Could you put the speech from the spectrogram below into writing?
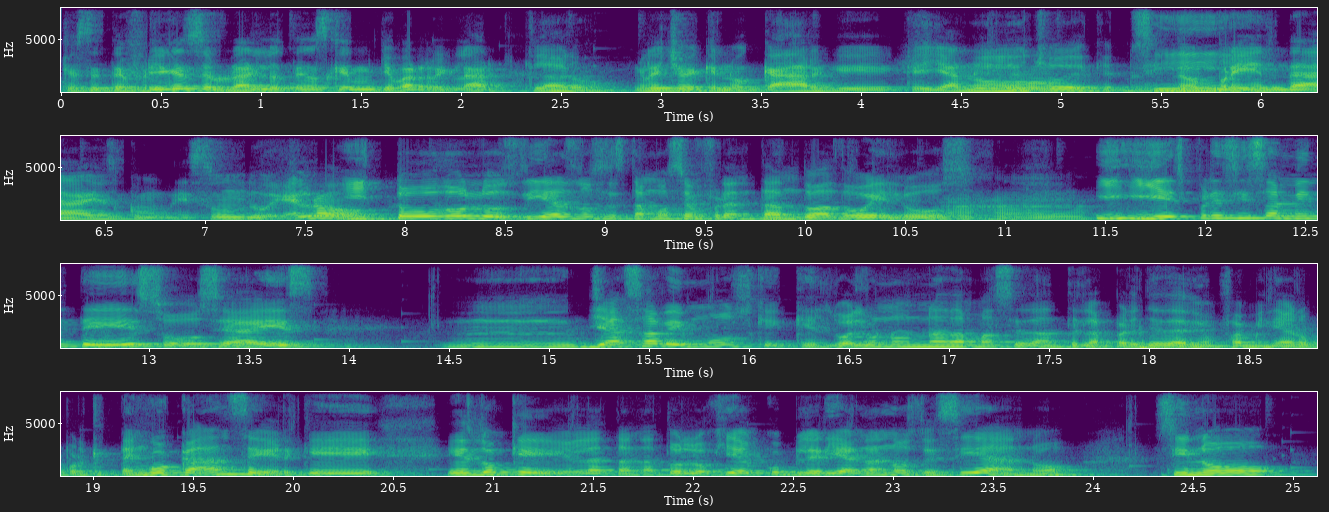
que se te friegue el celular y lo tengas que llevar a arreglar. Claro. El hecho de que no cargue, que ya no, El hecho de que- sí. no prenda, es como, es un duelo. Y todos los días nos estamos enfrentando a duelos. Ajá. Y, y es precisamente eso, o sea, es... mm, ya sabemos que, que el duelo no nada más se da ante la pérdida de un familiar o porque tengo cáncer, que es lo que la tanatología kubleriana nos decía, ¿no? Sino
